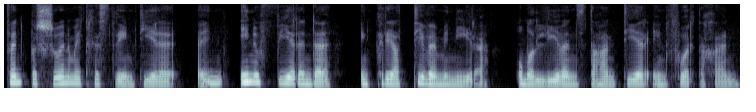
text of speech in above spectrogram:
vind persone met gestremthede in innoverende en kreatiewe maniere om hul lewens te hanteer en voort te gaan.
